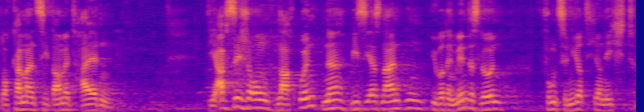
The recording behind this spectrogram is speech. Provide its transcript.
noch kann man sie damit halten. Die Absicherung nach unten, wie Sie es nannten, über den Mindestlohn funktioniert hier nicht.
